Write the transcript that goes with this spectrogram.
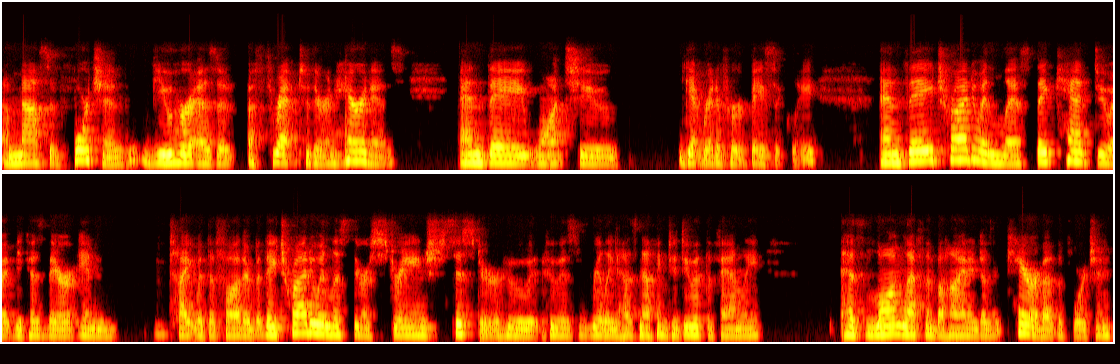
a massive fortune, view her as a, a threat to their inheritance. And they want to get rid of her, basically. And they try to enlist, they can't do it because they're in tight with the father, but they try to enlist their estranged sister, who who is really has nothing to do with the family, has long left them behind and doesn't care about the fortune,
